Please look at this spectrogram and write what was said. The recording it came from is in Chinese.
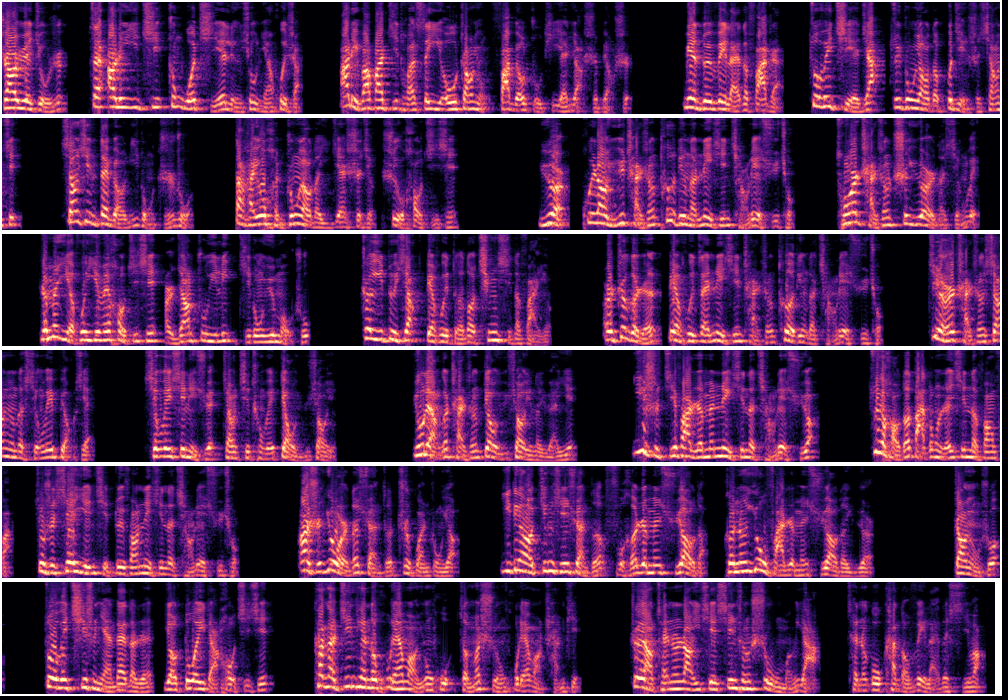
十二月九日，在二零一七中国企业领袖年会上，阿里巴巴集团 CEO 张勇发表主题演讲时表示，面对未来的发展，作为企业家，最重要的不仅是相信，相信代表一种执着，但还有很重要的一件事情是有好奇心。鱼饵会让鱼产生特定的内心强烈需求，从而产生吃鱼饵的行为。人们也会因为好奇心而将注意力集中于某处，这一对象便会得到清晰的反应，而这个人便会在内心产生特定的强烈需求，进而产生相应的行为表现。行为心理学将其称为钓鱼效应。有两个产生钓鱼效应的原因：一是激发人们内心的强烈需要，最好的打动人心的方法就是先引起对方内心的强烈需求；二是诱饵的选择至关重要。一定要精心选择符合人们需要的和能诱发人们需要的鱼饵。张勇说：“作为七十年代的人，要多一点好奇心，看看今天的互联网用户怎么使用互联网产品，这样才能让一些新生事物萌芽，才能够看到未来的希望。”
